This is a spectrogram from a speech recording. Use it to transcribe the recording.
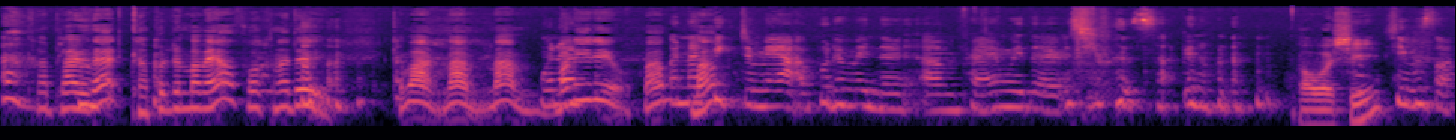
Can I play with that? Can I put it in my mouth? What can I do? Come on, mum, mum. When what I- do you do? Mum, When I picked him out, I put him in the um, pram with her and she was sucking on him. Oh, was she? She was like,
